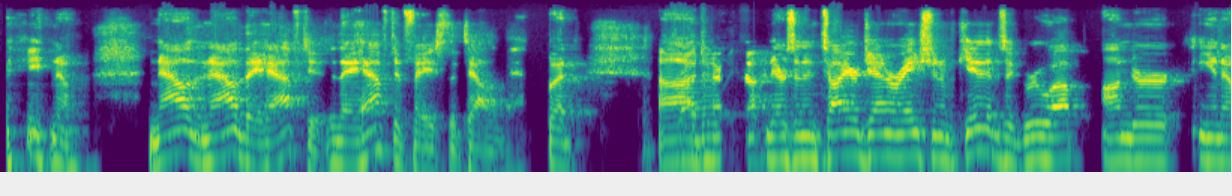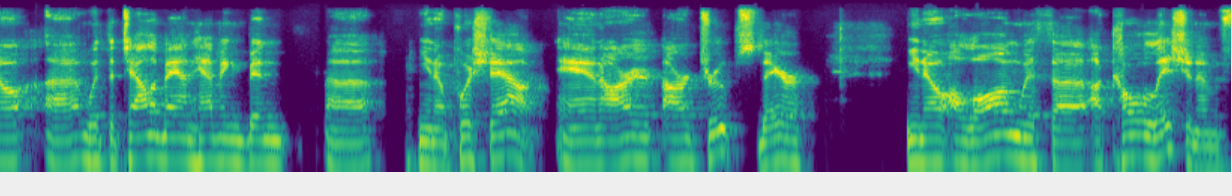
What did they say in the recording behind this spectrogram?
you know, now now they have to they have to face the Taliban. But uh, there, there's an entire generation of kids that grew up under you know uh, with the Taliban having been uh, you know pushed out, and our our troops there. You know, along with uh, a coalition of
